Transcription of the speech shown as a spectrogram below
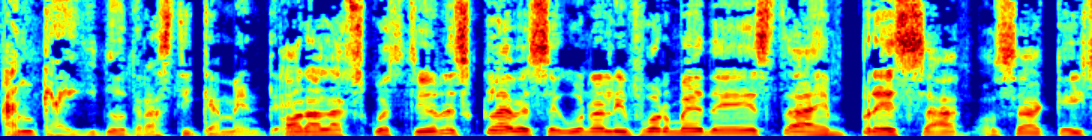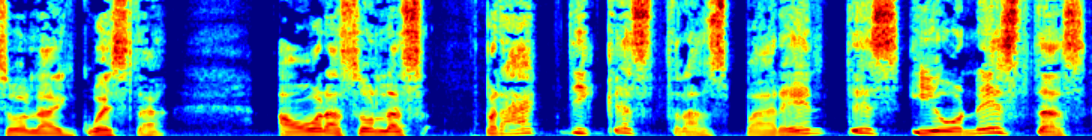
han caído drásticamente. Ahora, las cuestiones claves, según el informe de esta empresa, o sea, que hizo la encuesta, ahora son las prácticas transparentes y honestas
